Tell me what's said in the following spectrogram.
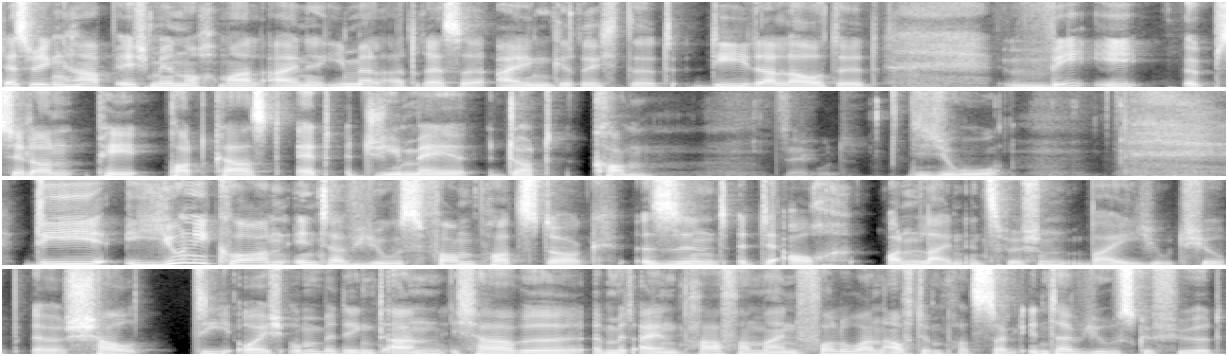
Deswegen habe ich mir noch mal eine E-Mail-Adresse eingerichtet, die da lautet wiyppodcast@gmail.com. Sehr gut. So. Die Unicorn-Interviews vom Podstock sind auch online inzwischen bei YouTube. Äh, schaut die euch unbedingt an. Ich habe mit ein paar von meinen Followern auf dem Podstock Interviews geführt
